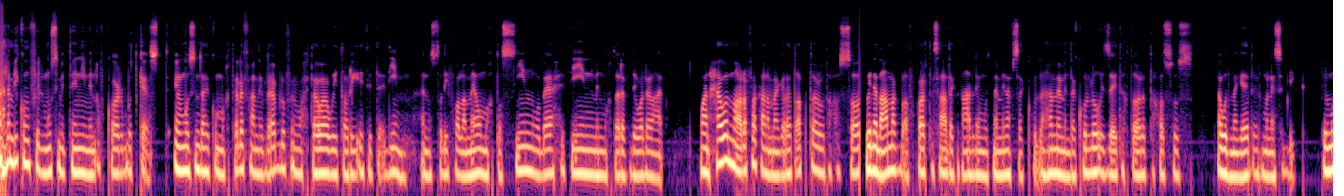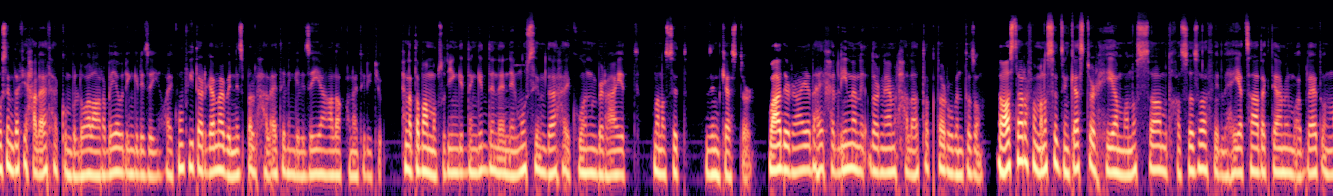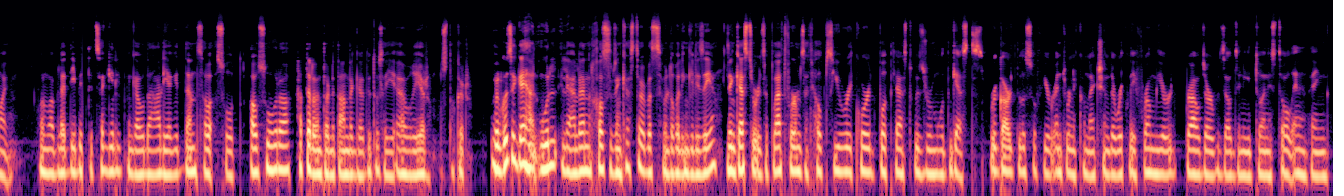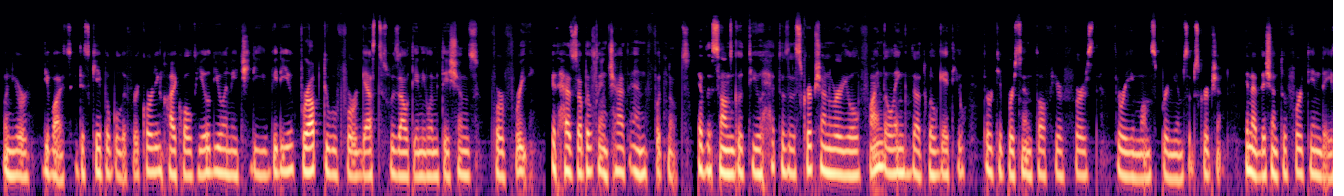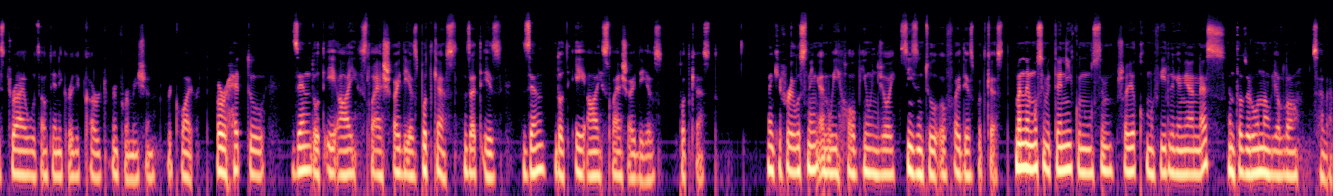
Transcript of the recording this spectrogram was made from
أهلا بيكم في الموسم التاني من أفكار بودكاست. الموسم ده هيكون مختلف عن اللي قبله في المحتوى وطريقة التقديم. هنستضيف علماء ومختصين وباحثين من مختلف دول العالم. وهنحاول نعرفك على مجالات أكتر وتخصصات وندعمك بأفكار تساعدك تتعلم وتنمي نفسك. والأهم من ده كله إزاي تختار التخصص أو المجال المناسب ليك. في الموسم ده في حلقات هتكون باللغة العربية والإنجليزية وهيكون في ترجمة بالنسبة للحلقات الإنجليزية على قناة اليوتيوب. إحنا طبعا مبسوطين جدا جدا لأن الموسم ده هيكون برعاية منصة زينكاستر. وعد الرعاية ده هيخلينا نقدر نعمل حلقات أكتر وبانتظام. لو عايز تعرف منصة زينكاستر هي منصة متخصصة في اللي هي تساعدك تعمل مقابلات أونلاين. والمقابلات دي بتتسجل بجودة عالية جدا سواء صوت أو صورة حتى لو الإنترنت عندك جودته سيئة وغير مستقر في الجزء الجاي هنقول الإعلان الخاص بزنكاستر بس باللغة الإنجليزية. Zencastr is a platform that helps you record podcast with remote guests, regardless of your internet connection directly from your browser without the need to install anything on your device. It is capable of recording high quality audio and HD video for up to four guests without any limitations for free. It has a built-in chat and footnotes. If this sounds good to you, head to the description where you'll find a link that will get you 30% off your first three months premium subscription, in addition to 14 days trial without any credit card information required. Or head to zen.ai slash ideas podcast. That is zen.ai slash ideas podcast. Thank you for listening and we hope you enjoy season 2 of Ideas Podcast. أتمنى الموسم التاني يكون موسم شيق ومفيد لجميع الناس انتظرونا ويلا سلام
